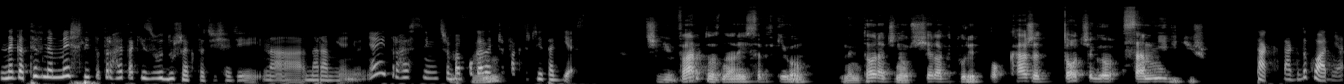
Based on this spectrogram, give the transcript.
negatywne myśli to trochę taki zły duszek, co ci siedzi na, na ramieniu, nie? I trochę z nim trzeba mhm. pokazać, czy faktycznie tak jest. Czyli warto znaleźć sobie takiego mentora czy nauczyciela, który pokaże to, czego sam nie widzisz. Tak, tak, dokładnie.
